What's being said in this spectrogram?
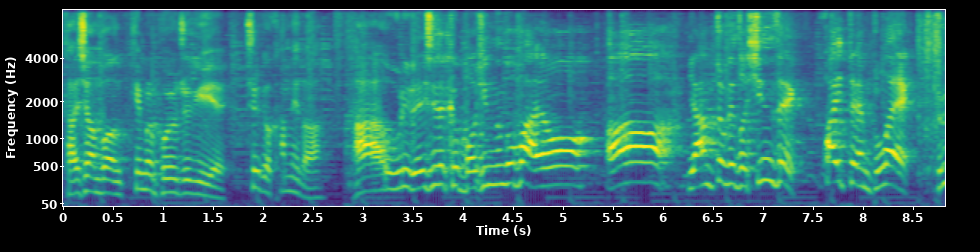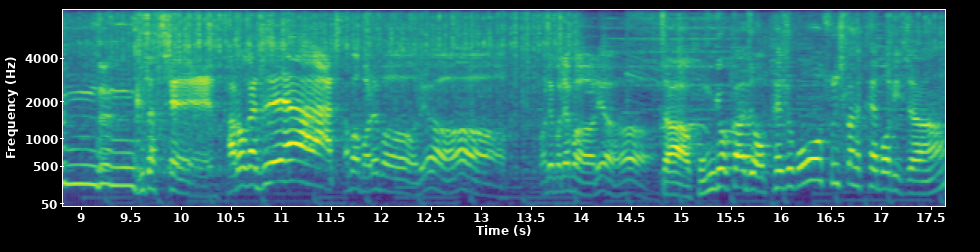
다시 한번 힘을 보여주기 위해 출격합니다. 아 우리 레시제크 멋있는 거 봐요. 아 양쪽에서 흰색 white and black. 든든 그 자체. 바로 가자 잡아버려버려. 버려버려버려. 자 공격까지 업해주고 순식간에 패버리자.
